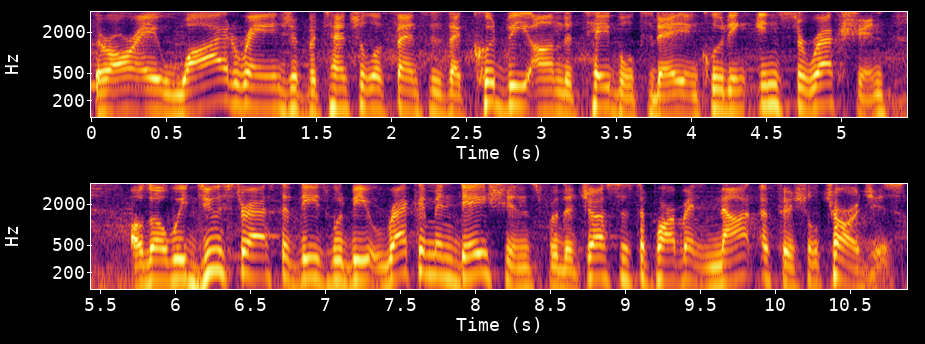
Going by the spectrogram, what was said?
There are a wide range of potential offenses that could be on the table today, including insurrection, although we do stress that these would be recommendations for the Justice Department, not official charges.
